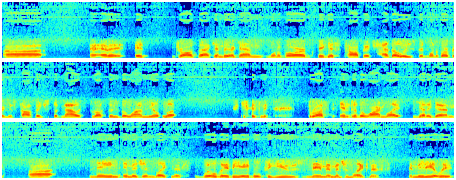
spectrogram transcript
uh, and it, it draws back into again one of our biggest topics. Has always been one of our biggest topics, but now it's thrust into the limelight. Excuse me, thrust into the limelight yet again. Uh, name, image, and likeness. Will they be able to use name, image, and likeness immediately?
